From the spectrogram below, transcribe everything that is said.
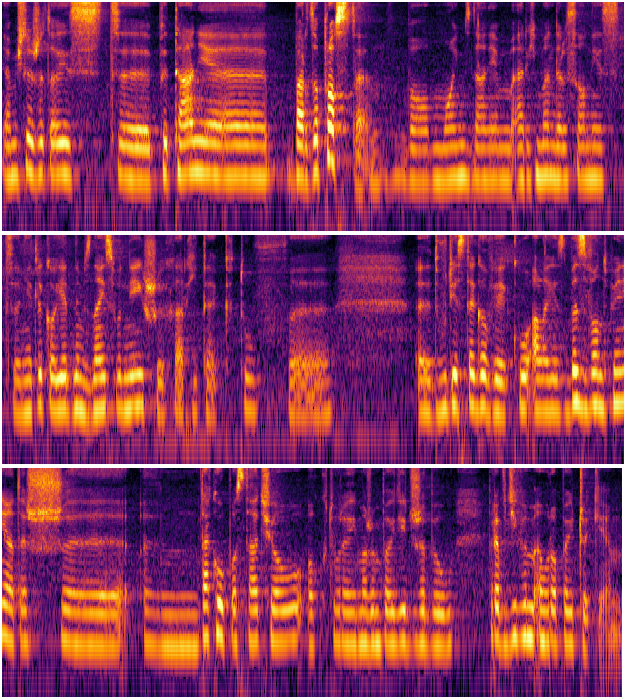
Ja myślę, że to jest y, pytanie bardzo proste, bo moim zdaniem Erich Mendelssohn jest nie tylko jednym z najsłynniejszych architektów XX wieku, ale jest bez wątpienia też taką postacią, o której możemy powiedzieć, że był prawdziwym Europejczykiem.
